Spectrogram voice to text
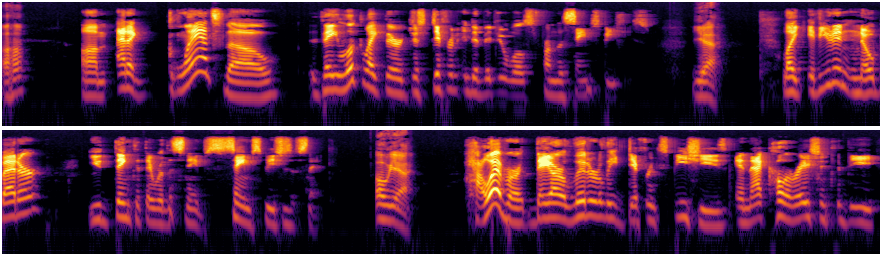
uh huh. Um, at a glance, though, they look like they're just different individuals from the same species. Yeah, Like if you didn't know better, you'd think that they were the same same species of snake. oh yeah, However, they are literally different species, and that coloration could be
